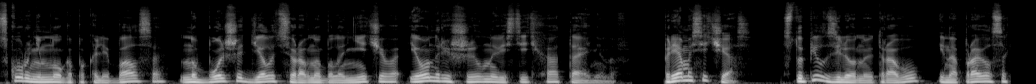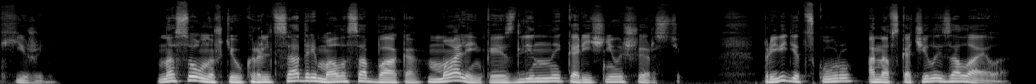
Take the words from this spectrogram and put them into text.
Скоро немного поколебался, но больше делать все равно было нечего, и он решил навестить Хаотайнинов. Прямо сейчас. Ступил в зеленую траву и направился к хижине. На солнышке у крыльца дремала собака, маленькая, с длинной коричневой шерстью. При виде Цкуру она вскочила и залаяла.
